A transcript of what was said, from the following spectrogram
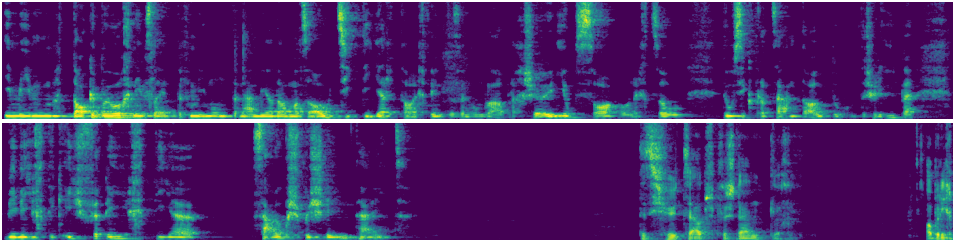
in meinem Tagebuch-Newsletter von meinem Unternehmen ja damals auch zitiert habe. Ich finde das eine unglaublich schöne Aussage, die ich so 1000 Prozent auch unterschreibe. Wie wichtig ist für dich die Selbstbestimmtheit? Das ist heute selbstverständlich. Aber ich,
